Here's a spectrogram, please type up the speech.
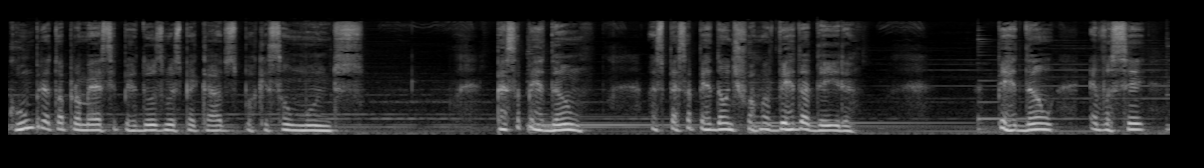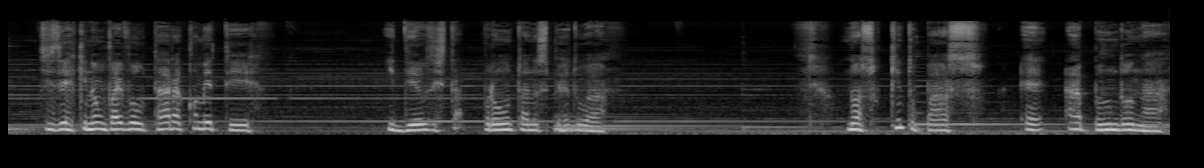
cumpre a tua promessa e perdoa os meus pecados, porque são muitos. Peça perdão, mas peça perdão de forma verdadeira. Perdão é você dizer que não vai voltar a cometer. E Deus está pronto a nos perdoar. Nosso quinto passo é abandonar.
